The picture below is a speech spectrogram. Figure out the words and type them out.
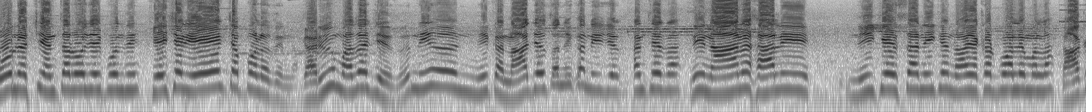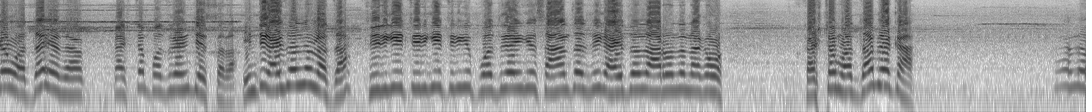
ఫోన్ వచ్చి ఎంత రోజు అయిపోయింది? కేసీఆర్ ఏం చెప్పలేదు గరీబ్ మదర్ చేదు నీ నీక నా చేస్తా నీక నీ చేస్తా. అంతేదా నీ నాన్న ఖాళీ నీకే ఇస్తా నీకే నా ఎక్కడ పోలే మళ్ళా? నాకే వద్దా కదా కష్టం పొద్దుగానే చేస్తారా? ఇంటికి ఐదు వందలు వద్దా? తిరిగి తిరిగి తిరిగి పొద్దుగా సాయంత్రం తిరిగి ఐదు వందలు ఆరు వందలు నాకు కష్టం వద్దా బేకా? అదే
